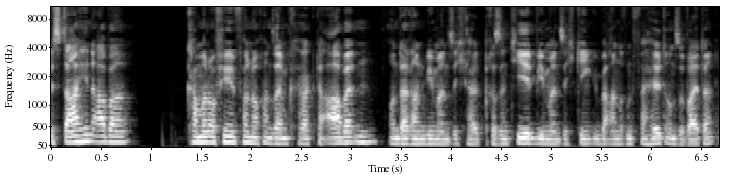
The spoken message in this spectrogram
Bis dahin aber kann man auf jeden Fall noch an seinem Charakter arbeiten und daran, wie man sich halt präsentiert, wie man sich gegenüber anderen verhält und so weiter.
